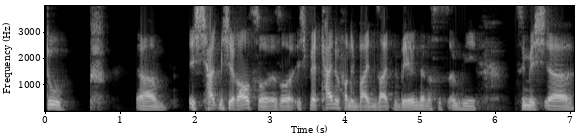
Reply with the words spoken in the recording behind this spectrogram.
du, pff, ähm, ich halte mich hier raus. So. Also ich werde keine von den beiden Seiten wählen, denn das ist irgendwie ziemlich, äh,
